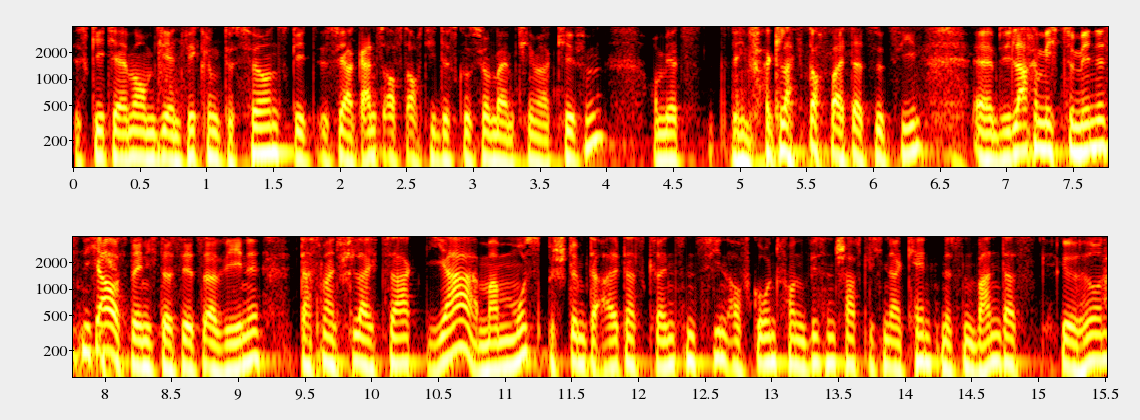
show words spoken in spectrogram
es geht ja immer um die Entwicklung des Hirns, geht, ist ja ganz oft auch die Diskussion beim Thema Kiffen, um jetzt den Vergleich noch weiter zu ziehen. Äh, Sie lachen mich zumindest nicht aus, wenn ich das jetzt erwähne, dass man vielleicht sagt, ja, man muss bestimmte Altersgrenzen ziehen aufgrund von wissenschaftlichen Erkenntnissen, wann das Gehirn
